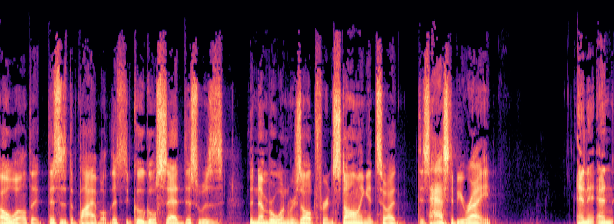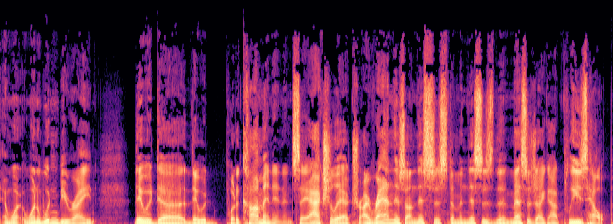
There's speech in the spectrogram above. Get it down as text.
oh well the, this is the bible. This google said this was the number one result for installing it so I, this has to be right. And and and when it wouldn't be right they would uh, they would put a comment in and say actually I, try, I ran this on this system and this is the message i got. Please help.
